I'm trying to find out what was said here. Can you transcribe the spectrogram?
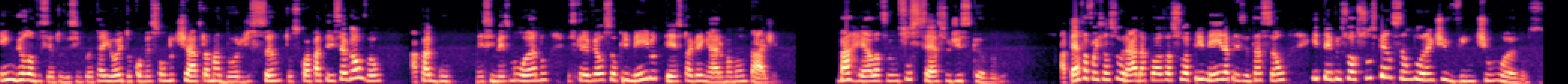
Em 1958, começou no Teatro Amador de Santos com a Patrícia Galvão, a Pagu. Nesse mesmo ano, escreveu seu primeiro texto a ganhar uma montagem. Barrela foi um sucesso de escândalo. A peça foi censurada após a sua primeira apresentação e teve sua suspensão durante 21 anos.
